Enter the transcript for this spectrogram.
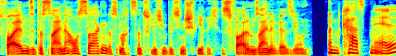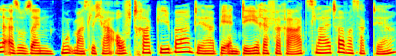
Vor allem sind das seine Aussagen, das macht es natürlich ein bisschen schwierig. Das ist vor allem seine Version. Und Carsten L., also sein mutmaßlicher Auftraggeber, der BND-Referatsleiter, was sagt der?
